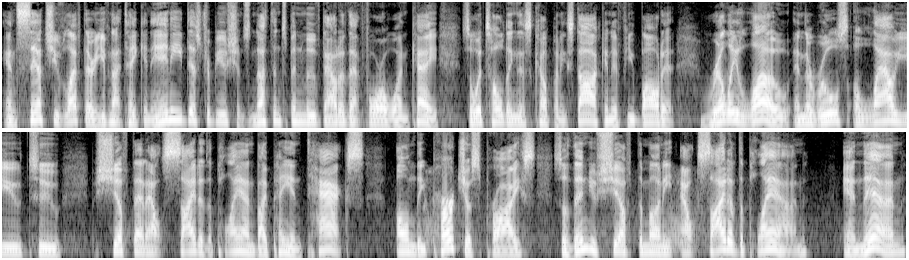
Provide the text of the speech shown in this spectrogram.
And since you've left there, you've not taken any distributions. Nothing's been moved out of that 401k. So it's holding this company stock. And if you bought it really low and the rules allow you to shift that outside of the plan by paying tax on the purchase price. So then you shift the money outside of the plan, and then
